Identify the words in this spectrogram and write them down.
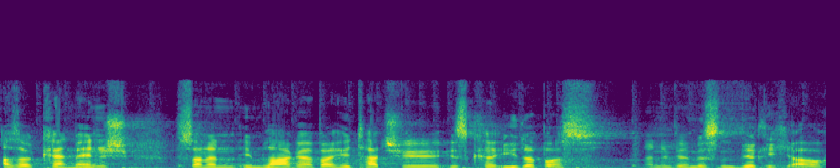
Also kein Mensch, sondern im Lager bei Hitachi ist KI der Boss. Wir müssen wirklich auch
